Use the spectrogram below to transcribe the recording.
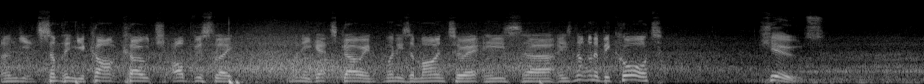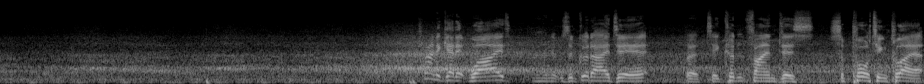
and it's something you can't coach, obviously. When he gets going, when he's a mind to it, he's uh, he's not going to be caught. Hughes. To get it wide, and it was a good idea, but he couldn't find his supporting player.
